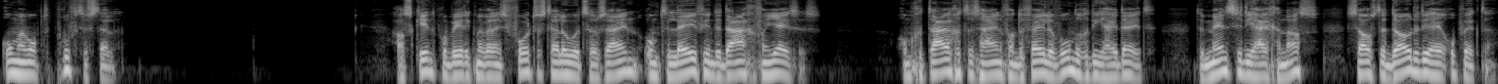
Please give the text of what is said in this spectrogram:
om hem op de proef te stellen. Als kind probeerde ik me wel eens voor te stellen hoe het zou zijn om te leven in de dagen van Jezus om getuige te zijn van de vele wonderen die hij deed, de mensen die hij genas, zelfs de doden die hij opwekte.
